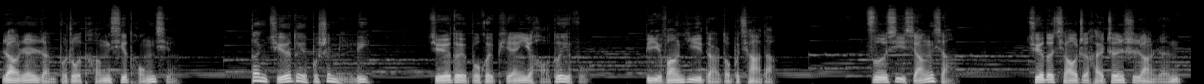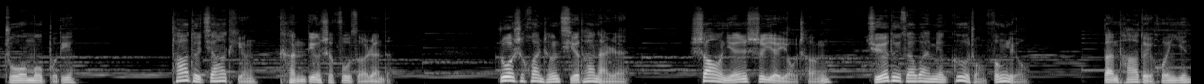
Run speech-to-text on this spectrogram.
让人忍不住疼惜同情，但绝对不是米粒，绝对不会便宜好对付，比方一点都不恰当。仔细想想，觉得乔治还真是让人捉摸不定。他对家庭肯定是负责任的，若是换成其他男人，少年事业有成，绝对在外面各种风流，但他对婚姻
